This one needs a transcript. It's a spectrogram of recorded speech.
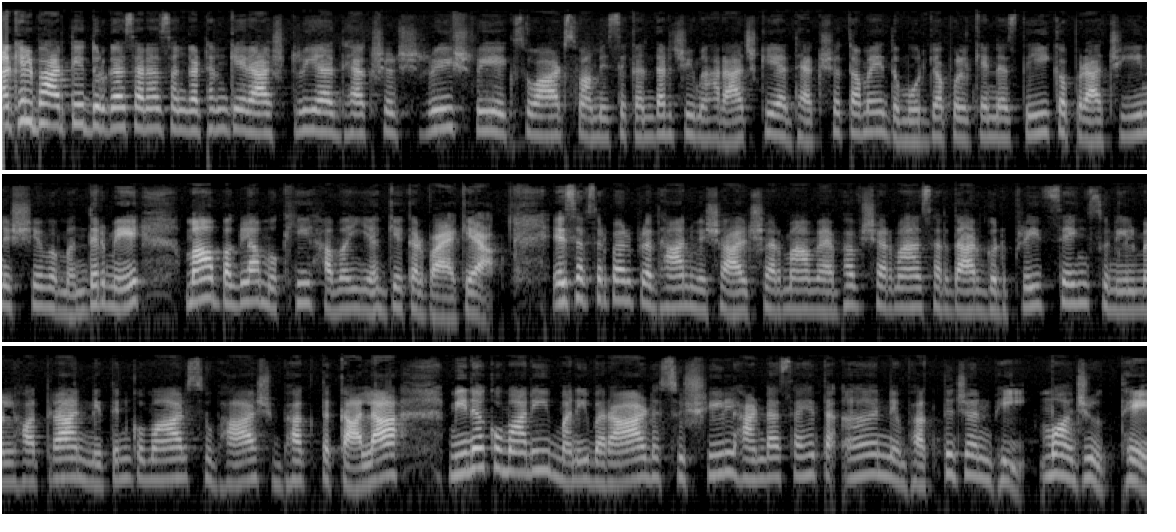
अखिल भारतीय दुर्गा सेना संगठन के राष्ट्रीय अध्यक्ष श्री श्री 108 स्वामी सिकंदर जी महाराज की अध्यक्षता में दुमोरिया पुल के नज़दीक प्राचीन शिव मंदिर में माँ बगलामुखी हवन यज्ञ करवाया गया। इस अवसर पर प्रधान विशाल शर्मा, वैभव शर्मा, सरदार गुरप्रीत सिंह, सुनील मल्होत्रा, नितिन कुमार, सुभाष भक्त काला, मीना कुमारी, मनी बराड, सुशील हांडा सहित अन्य भक्तजन भी मौजूद थे।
